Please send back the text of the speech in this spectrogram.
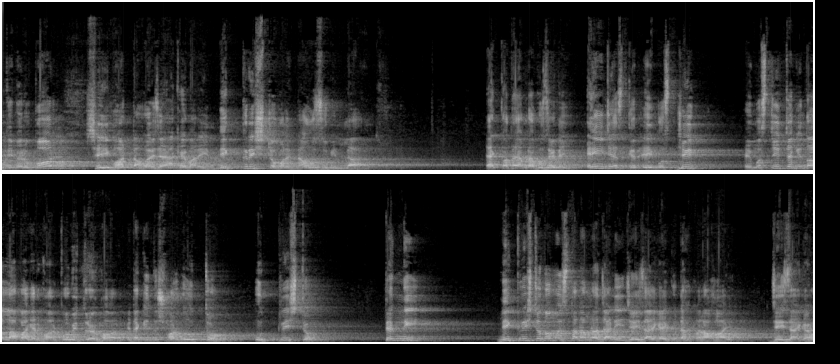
এতিমের উপর, সেই ঘরটা হয়ে যায় একেবারে নিকৃষ্ট বলে নাউজুবিল্লাহ। এক কথায় আমরা বুঝে নেই, এই যে আজকের এই মসজিদ, এই মসজিদটা কিন্তু আল্লাহ পাকের ঘর, পবিত্র ঘর, এটা কিন্তু সর্বোত্তম, উৎকৃষ্ট। তেমনি নিকৃষ্টতম স্থান আমরা জানি, যেই জায়গায় গুনাহ করা হয়, যেই জায়গায়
